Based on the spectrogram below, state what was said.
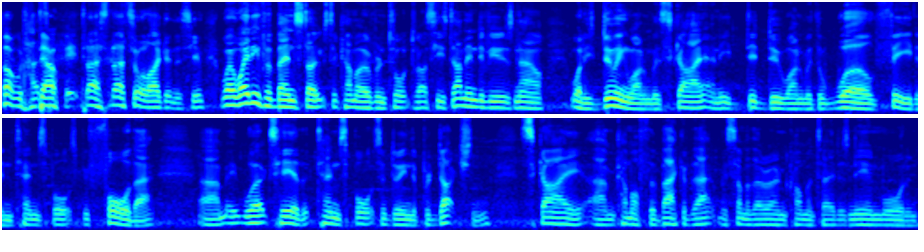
I would that's, doubt it. That's, that's all I can assume. We're waiting for Ben Stokes to come over and talk to us. He's done interviews now. Well, he's doing one with Sky, and he did do one with the World Feed and 10 Sports before that. Um, it works here that 10 Sports are doing the production. Sky um, come off the back of that with some of their own commentators, Ian Ward and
